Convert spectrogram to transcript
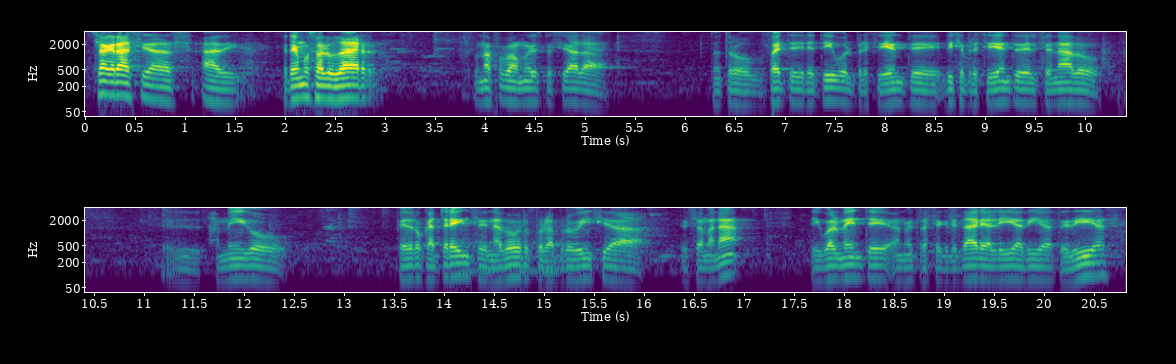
Muchas gracias, Adi. Queremos saludar de una forma muy especial a nuestro bufete directivo, el presidente, vicepresidente del Senado, el amigo Pedro Catrén, senador por la provincia de Samaná. Igualmente a nuestra secretaria Lía Díaz de Díaz,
